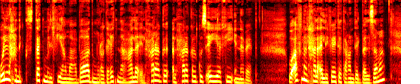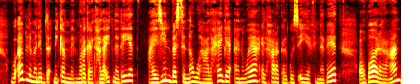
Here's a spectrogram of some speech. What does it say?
واللي هنستكمل فيها مع بعض مراجعتنا على الحركة, الحركة الجزئية في النبات. وقفنا الحلقة اللي فاتت عند البلزمة وقبل ما نبدأ نكمل مراجعة حلقتنا ديت عايزين بس ننوه على حاجة أنواع الحركة الجزئية في النبات. عبارة عن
